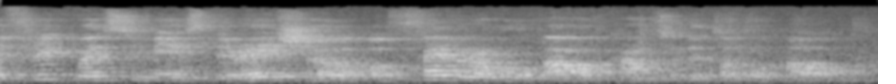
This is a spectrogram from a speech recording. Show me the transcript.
Relative frequency means the ratio of favorable outcomes to the total outcomes.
